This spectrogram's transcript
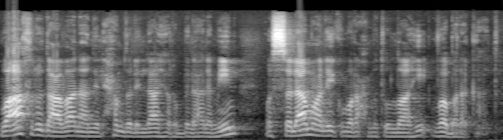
وآخر دعوانا الحمد للہ رب العالمین۔ والسلام علیکم ورحمۃ اللہ وبرکاتہ۔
